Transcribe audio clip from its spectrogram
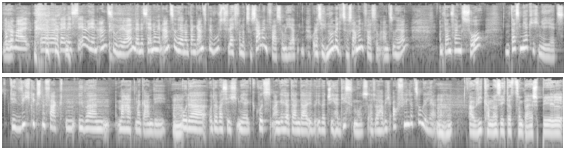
noch Ja. einmal äh, deine Serien anzuhören, deine Sendungen anzuhören und dann ganz bewusst vielleicht von der Zusammenfassung her oder sich nur mal die Zusammenfassung anzuhören und dann sagen, so, und das merke ich mir jetzt. Die wichtigsten Fakten über Mahatma Gandhi oder, oder was ich mir kurz angehört habe, da über, über Dschihadismus. Also habe ich auch viel dazugelernt. Aber wie kann man sich das zum Beispiel,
